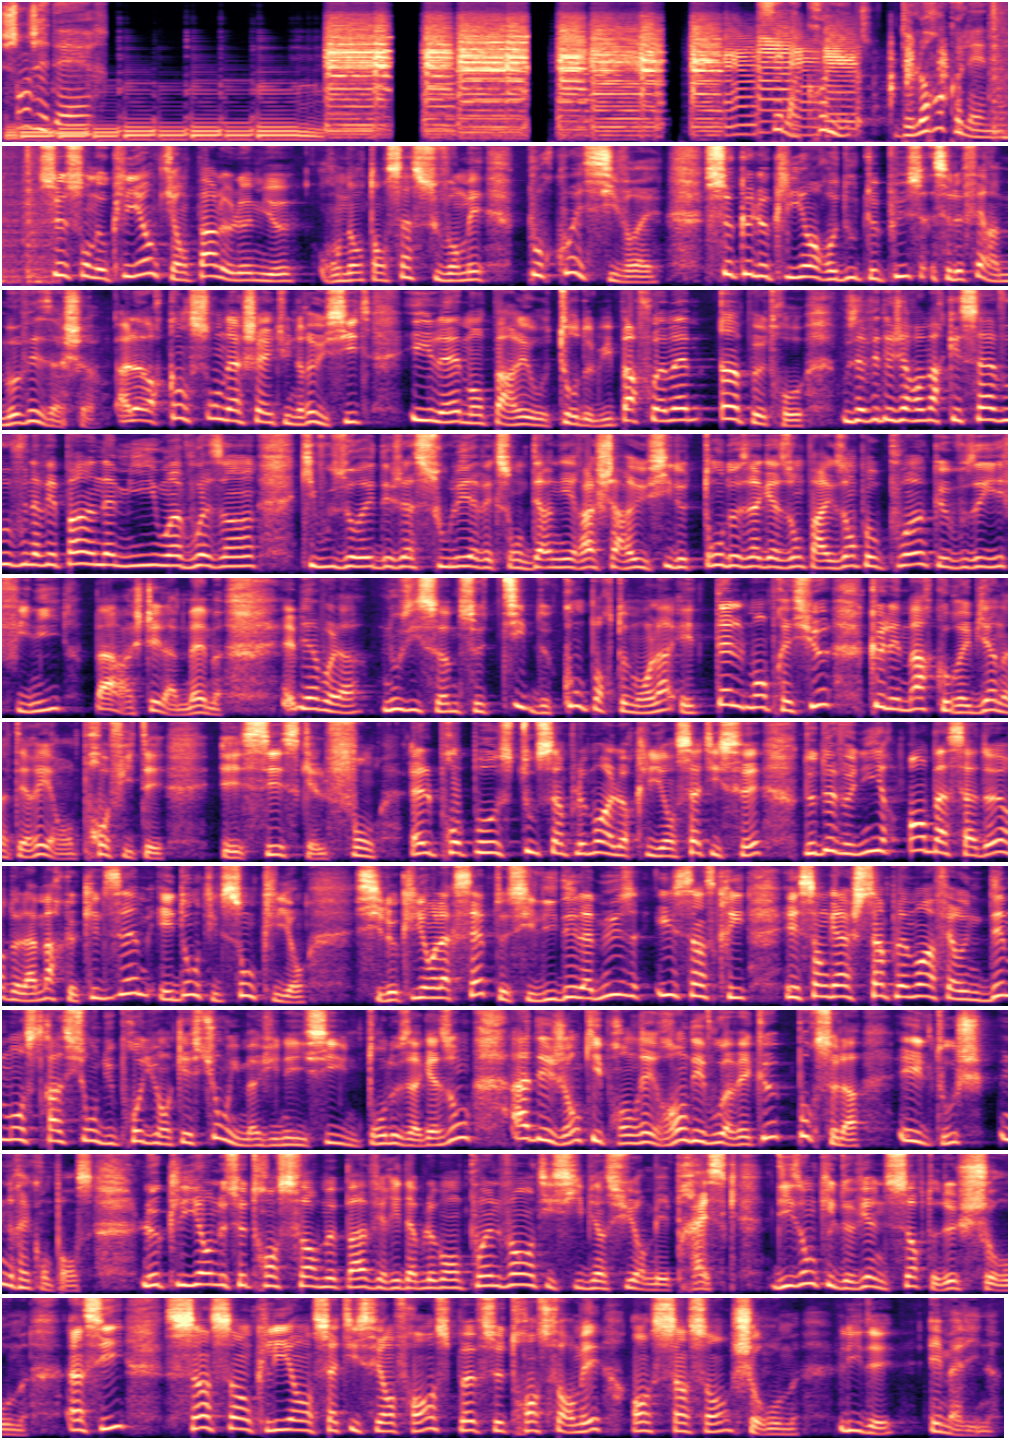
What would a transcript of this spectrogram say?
changer d'air. C'est la chronique de Laurent Collen. Ce sont nos clients qui en parlent le mieux. On entend ça souvent, mais pourquoi est-ce si vrai? Ce que le client redoute le plus, c'est de faire un mauvais achat. Alors, quand son achat est une réussite, il aime en parler autour de lui, parfois même un peu trop. Vous avez déjà remarqué ça, vous Vous n'avez pas un ami ou un voisin qui vous aurait déjà saoulé avec son dernier achat réussi de tondeuse à gazon, par exemple, au point que vous ayez fini par acheter la même? Eh bien voilà, nous y sommes. Ce type de comportement-là est tellement précieux que les marques auraient bien intérêt à en profiter. Et c'est qu'elles font. Elles proposent tout simplement à leurs clients satisfaits de devenir ambassadeurs de la marque qu'ils aiment et dont ils sont clients. Si le client l'accepte, si l'idée l'amuse, il s'inscrit et s'engage simplement à faire une démonstration du produit en question, imaginez ici une tondeuse à gazon, à des gens qui prendraient rendez-vous avec eux pour cela et il touche une récompense. Le client ne se transforme pas véritablement en point de vente ici bien sûr, mais presque. Disons qu'il devient une sorte de showroom. Ainsi, 500 clients satisfaits en France peuvent se transformer en 500 showrooms. L'idée est maline.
